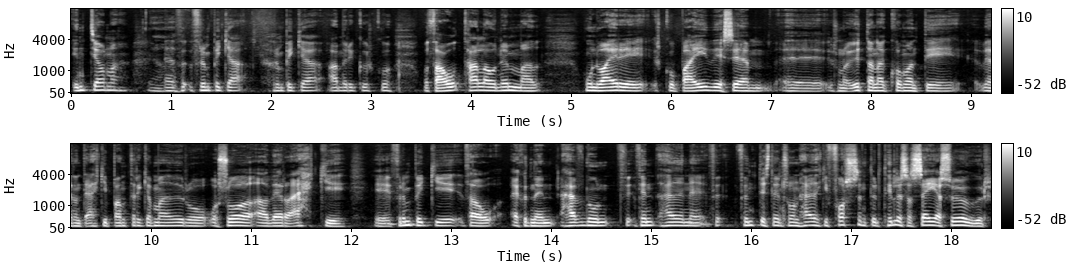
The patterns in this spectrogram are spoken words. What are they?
Indjána, frumbyggja, frumbyggja Ameríku sko. Og þá tala hún um að hún væri sko bæði sem e, svona utanakomandi verandi ekki bandaríkjamaður og, og svo að vera ekki e, frumbyggi þá einhvern veginn hefði hún finn, hefði fundist eins og hún hefði ekki forsendur til þess að segja sögur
